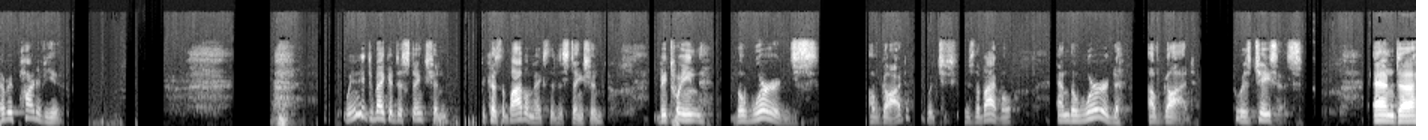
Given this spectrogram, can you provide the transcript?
every part of you. We need to make a distinction because the Bible makes the distinction between the words of God, which is the Bible, and the Word of God, who is Jesus. And uh,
